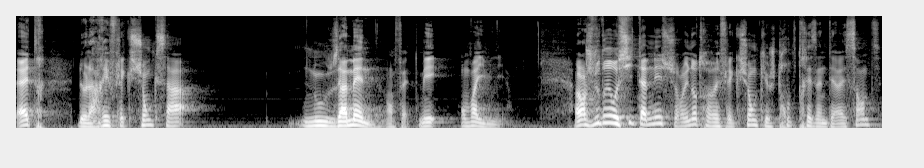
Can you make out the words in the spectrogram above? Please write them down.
être, de la réflexion que ça nous amène, en fait. Mais on va y venir. Alors je voudrais aussi t'amener sur une autre réflexion que je trouve très intéressante,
